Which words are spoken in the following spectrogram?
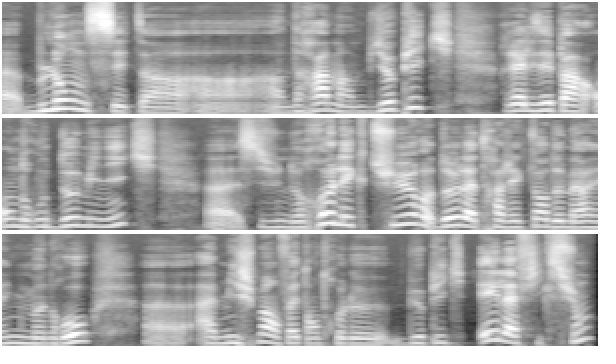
Euh, Blonde, c'est un, drame, un biopic, réalisé par Andrew Dominic. Euh, c'est une relecture de la trajectoire de Marilyn Monroe, à mi-chemin, en fait, entre le biopic et la fiction.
